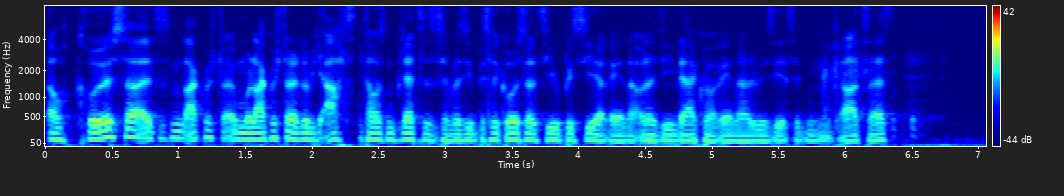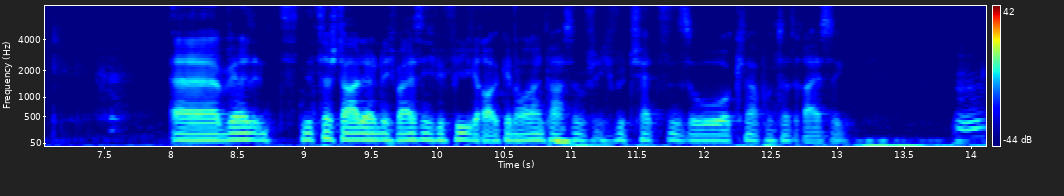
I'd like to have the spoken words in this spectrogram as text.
auch größer als das Monaco-Stadion. Monaco-Stadion hat, glaube ich, 18.000 Plätze. Das ist ja quasi ein bisschen größer als die UBC-Arena oder die Merco-Arena, wie sie jetzt in Graz heißt. Äh, während das Nizza-Stadion, ich weiß nicht, wie viel genau reinpassen, ich würde schätzen, so knapp unter 30. Mhm.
